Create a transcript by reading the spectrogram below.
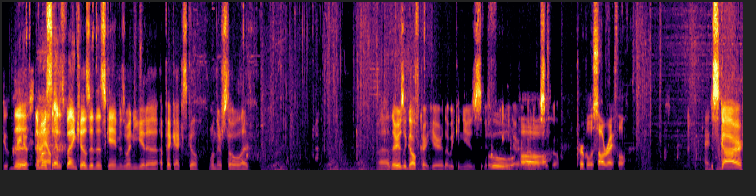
Do The, the most satisfying kills in this game is when you get a, a pickaxe kill when they're still alive. Uh, there is a golf cart here that we can use if Ooh, we are out of a oh. circle. Purple assault rifle. The scar.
